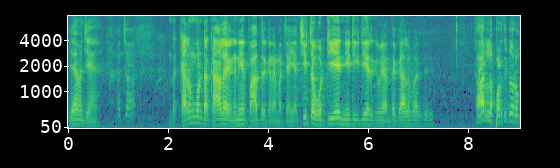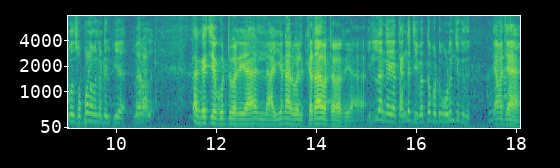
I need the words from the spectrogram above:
ஏன் மச்சான்? மச்சான். இந்த கருங்கொண்ட காலை எங்கனையே பார்த்துருக்கேனே மச்சான். என் சீட்டை ஒட்டியே நீட்டிக்கிட்டே இருக்குமே அந்த காலம் மாதிரி தெரியுது. கார்ல படுத்துட்டு வரும்போது சொப்பனவன் கட்டிருப்பிய வேற ஆளு. தங்கச்சியை கூட்டு வர்றியா? இல்லை ஐயனார் கோயிலுக்கு கெடா வெட்ட வர்றியா? இல்லங்க என் தங்கச்சி வெக்கப்பட்டு ஒளிஞ்சுக்குது. ஏன் மச்சான்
